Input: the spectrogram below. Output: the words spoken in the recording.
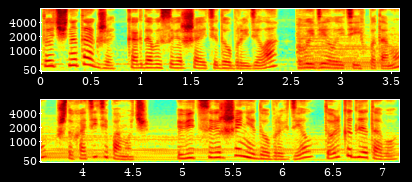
Точно так же, когда вы совершаете добрые дела, вы делаете их потому, что хотите помочь. Ведь совершение добрых дел только для того,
